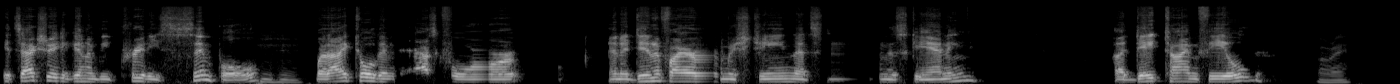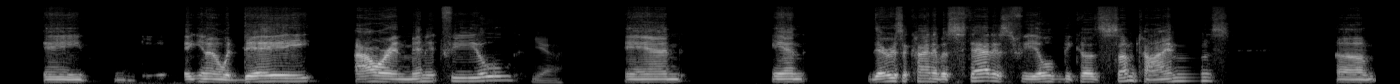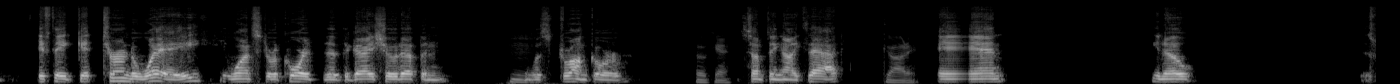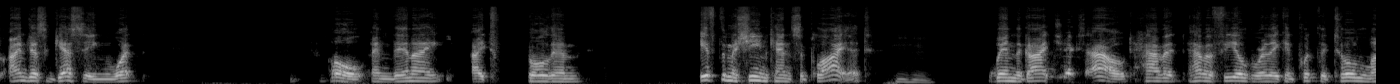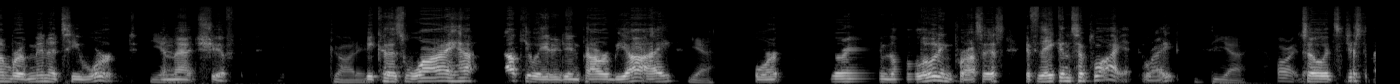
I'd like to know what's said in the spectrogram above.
it's actually going to be pretty simple, mm-hmm. but I told him to ask for an identifier machine that's in the scanning, a date time field, all right, a, you know a day, hour, and minute field, yeah, and and there is a kind of a status field because sometimes um, if they get turned away, he wants to record that the guy showed up and hmm. was drunk or okay something like that. Got it. And you know, I'm just guessing what. Oh, and then I I told him if the machine can supply it. Mm-hmm. When the guy checks out, have it have a field where they can put the total number of minutes he worked yeah. in that shift. Got it. Because why have calculated in Power BI? Yeah. Or during the loading process if they can supply it, right? Yeah. All right. So it's just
